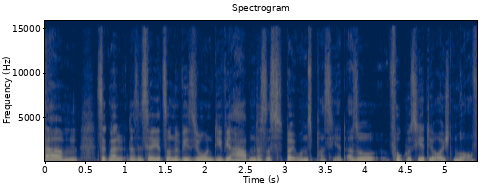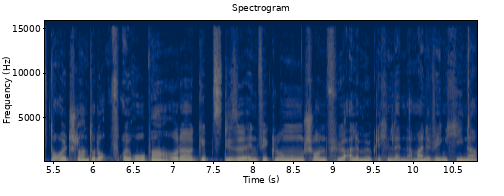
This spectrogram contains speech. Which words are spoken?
ähm, sag mal, das ist ja jetzt so eine Vision, die wir haben, dass es bei uns passiert. Also fokussiert ihr euch nur auf Deutschland oder auf Europa oder gibt's diese Entwicklung schon für alle möglichen Länder? Meinetwegen China,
